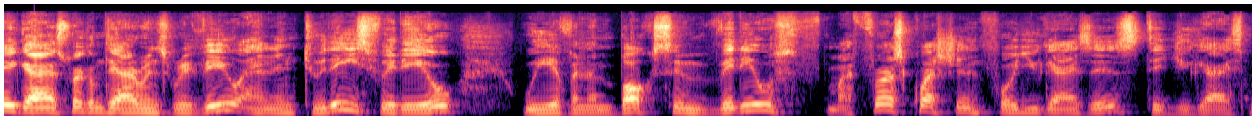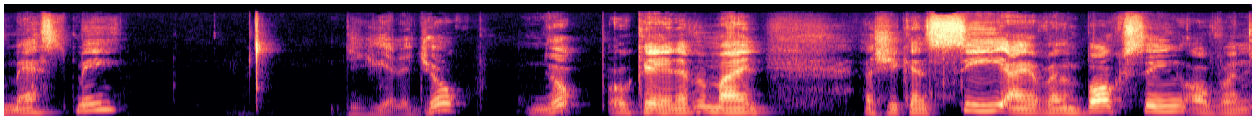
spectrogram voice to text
Hey guys, welcome to Arion's Review and in today's video we have an unboxing video. My first question for you guys is, did you guys mess me? Did you get a joke? Nope. Okay, never mind. As you can see, I have an unboxing of an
